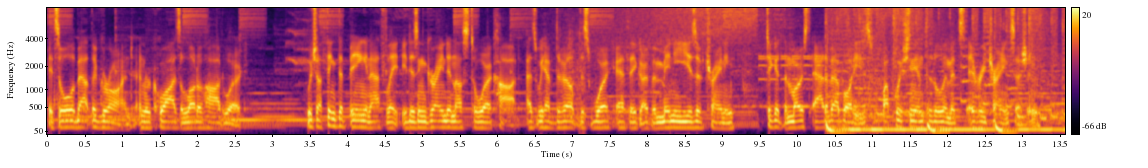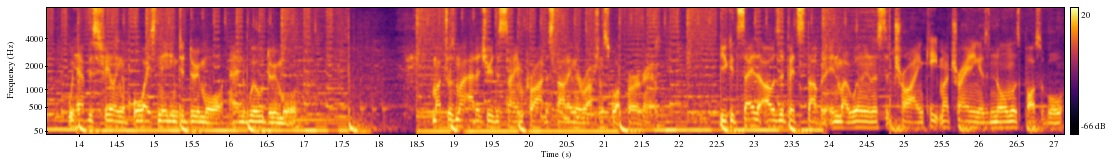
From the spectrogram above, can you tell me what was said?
It's all about the grind and requires a lot of hard work. Which I think that being an athlete, it is ingrained in us to work hard, as we have developed this work ethic over many years of training to get the most out of our bodies by pushing them to the limits every training session. We have this feeling of always needing to do more and will do more. Much was my attitude the same prior to starting the Russian squat program. You could say that I was a bit stubborn in my willingness to try and keep my training as normal as possible.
